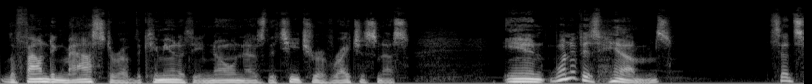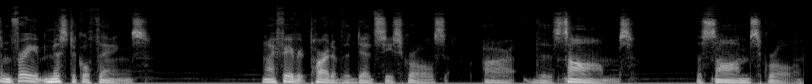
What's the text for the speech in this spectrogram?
the founding master of the community known as the Teacher of Righteousness, in one of his hymns, said some very mystical things. My favorite part of the Dead Sea Scrolls are the Psalms, the Psalm scroll.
